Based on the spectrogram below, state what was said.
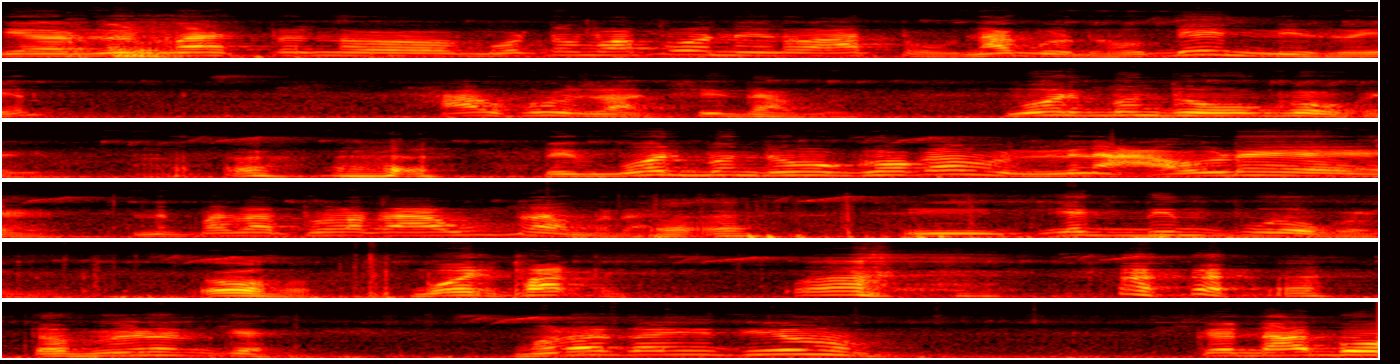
એ અર્જુન માસ્તરનો મોટો બાપો ને એનો આતો નાગોડો બેનની જોઈએ એમ. હાવ ખોજા સીધા બોલ. મોર બંધો ઓઘો કર્યો. તે મોર બંધો ઓઘો કામ એને આવડે ને પેલા થોડાક આ ઉતા હા. એ એક દિન પૂરો કરી દીધો. ઓહો. મોજ ફાટી. તો મેડમ કે મને તો અહીં થયું કે નાગો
